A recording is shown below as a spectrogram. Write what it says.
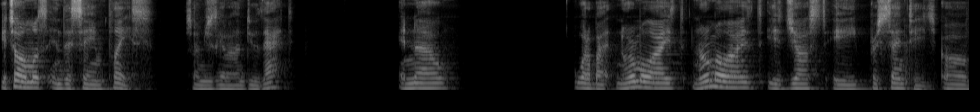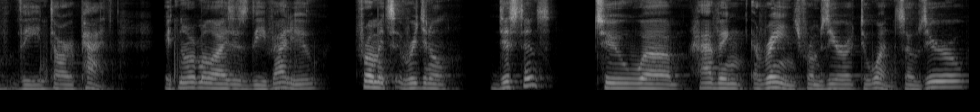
It's almost in the same place. So I'm just going to undo that. And now, what about normalized? Normalized is just a percentage of the entire path. It normalizes the value from its original distance to um, having a range from 0 to 1. So 0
